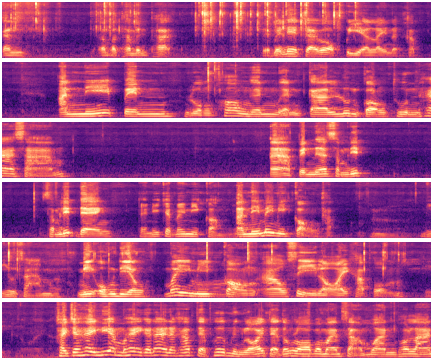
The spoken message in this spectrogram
กันเอามาทำเป็นพระ แต่ไม่แน่ใจว่าออกปีอะไรนะครับ อันนี้เป็นหลวงพ่อเงินเหมือนการรุ่นกองทุนห้าสามอ่าเป็นเนื้อสำลิดสำลิดแดง แต่นี้จะไม่มีกล่อง อันนี้ไม่มีกล่องครับ อืม มีอยู่สามเหรอมีองค์เดียวไม่มีอ๋อกล่องเอา400ครับผม สี่ร้อยนะ ใครจะให้เลี่ยมให้ก็ได้นะครับ แต่เพิ่ม 100 แต่ต้องรอประมาณ 3 วัน เพราะร้าน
